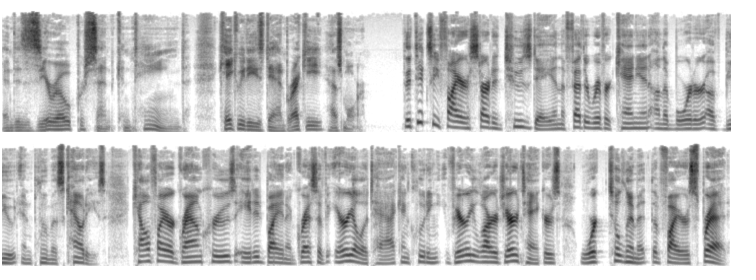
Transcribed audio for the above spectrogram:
and is 0% contained. KQED's Dan Brekke has more. The Dixie Fire started Tuesday in the Feather River Canyon on the border of Butte and Plumas counties. CAL FIRE ground crews, aided by an aggressive aerial attack, including very large air tankers, worked to limit the fire's spread.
